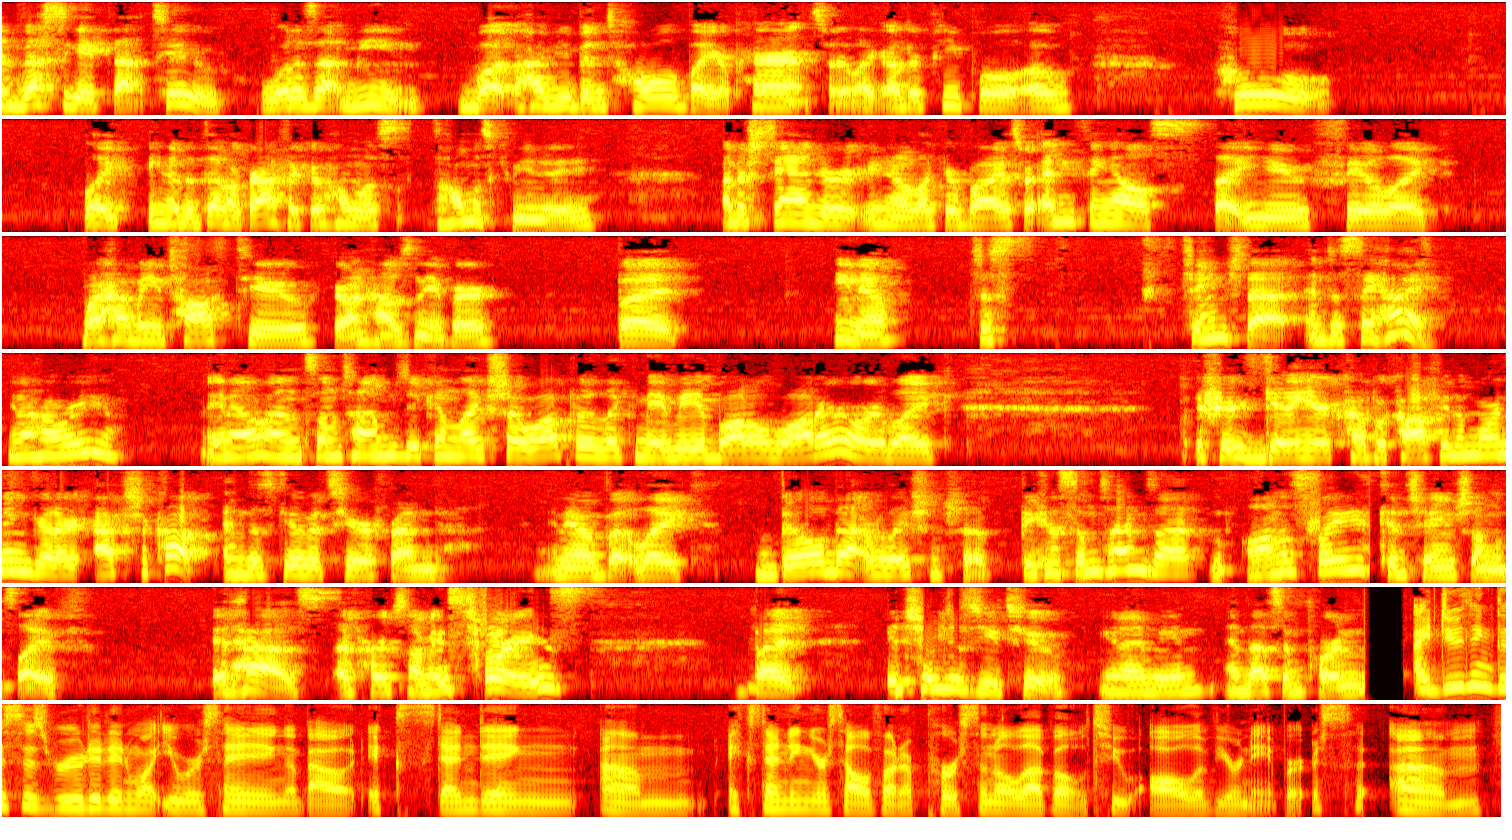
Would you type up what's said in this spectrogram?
investigate that too. What does that mean? What have you been told by your parents or like other people of who like you know the demographic of homeless the homeless community? Understand your you know like your bias or anything else that you feel like why haven't you talked to your unhoused neighbor? But you know just change that and just say hi. You know how are you you know? And sometimes you can like show up with like maybe a bottle of water or like if you're getting your cup of coffee in the morning get an extra cup and just give it to your friend you know? But like build that relationship because sometimes that honestly can change someone's life. It has. I've heard so many stories but it changes you too you know what i mean? And that's important I do think this is rooted in what you were saying about extending um, extending yourself on a personal level to all of your neighbors. Um,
